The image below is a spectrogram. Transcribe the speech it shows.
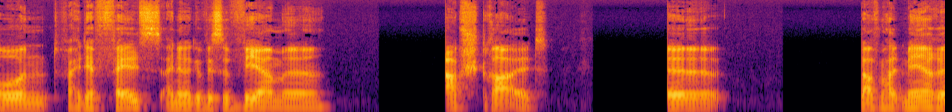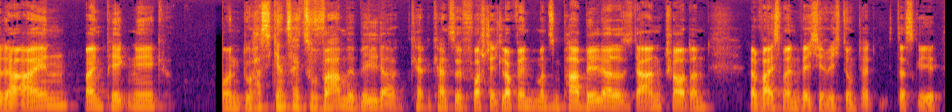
Und weil der Fels eine gewisse Wärme abstrahlt, äh, laufen halt mehrere da ein beim Picknick und du hast die ganze Zeit so warme Bilder. Kann, kannst du dir vorstellen? Ich glaube, wenn man so ein paar Bilder sich da anschaut, dann, dann weiß man, in welche Richtung das, das geht.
